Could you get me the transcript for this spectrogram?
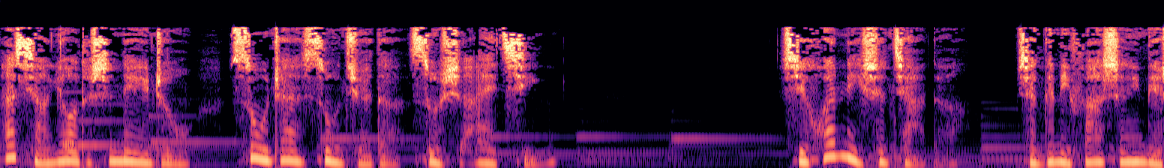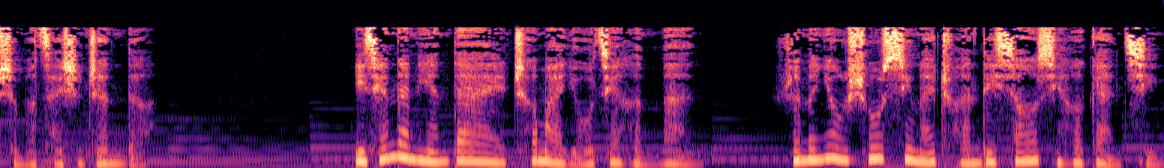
他想要的是那种速战速决的速食爱情。喜欢你是假的。想跟你发生一点什么才是真的。以前的年代，车马邮件很慢，人们用书信来传递消息和感情。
